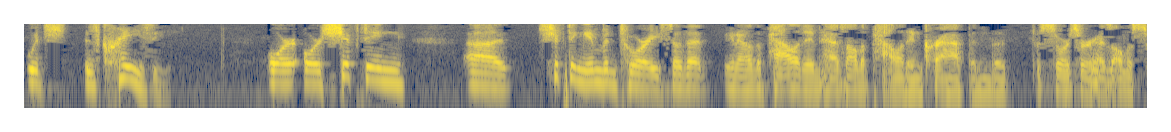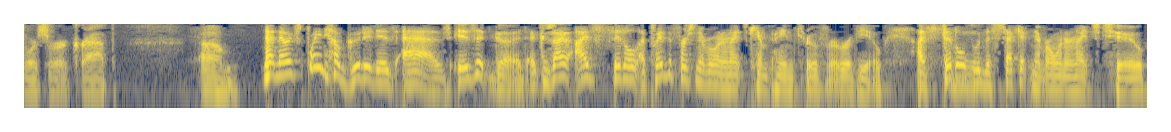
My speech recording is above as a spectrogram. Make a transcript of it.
which is crazy. Or or shifting uh, shifting inventory so that you know the paladin has all the paladin crap and the the sorcerer has all the sorcerer crap. Um, Now, now explain how good it is as. Is it good? Because I, I've fiddled. I played the first Neverwinter Nights campaign through for a review. I fiddled Mm-hmm. with the second Neverwinter Nights two,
